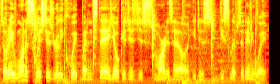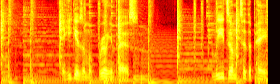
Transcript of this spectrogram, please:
So they want to switch this really quick, but instead Jokic is just smart as hell. He just he slips it anyway. And he gives him a brilliant pass. Leads them to the paint.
